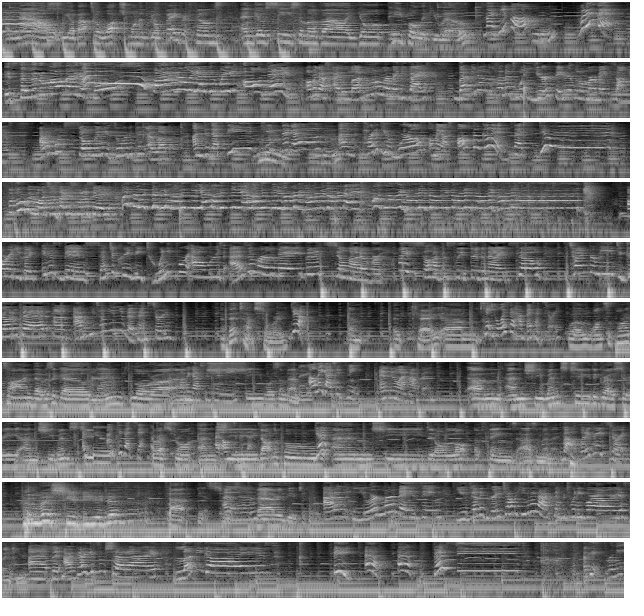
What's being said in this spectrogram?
And now we are about to watch one of your favorite films and go see some of uh, your people, if you will. My people. What is it? It's the Little Mermaid, of course. Finally, I've been waiting all day. Oh my gosh, I love The Little Mermaid, you guys. Let me know in the comments what your favorite Little Mermaid song is. I love so many, it's so hard to pick. I love Under the sea, kiss the girl. Um, part of your world. Oh my gosh, all so good. Let's do it. Watch this, I just want to say, I'm so excited. I love this movie. I love this movie. I love this movie. Mermaid, Mermaid, Mermaid. I'm so excited, so excited, so excited. all right, you guys, it has been such a crazy 24 hours as a mermaid, but it's still not over. I still have to sleep through the night, so it's time for me to go to bed. Um, Adam, you tell me a bedtime story? A bedtime story. Yeah. Okay. Um. Okay, you always gotta have bedtime story. Well, once upon a time, there was a girl named Laura, and Oh my gosh, is it me? she was a mermaid. Oh my gosh, it's me. And then what happened? Um, and she went to the grocery, and she went to I did that today. a restaurant, and I she got in the pool, Yes. and she did a lot of things as a mermaid. Wow, what a great story. Was she beautiful? Uh, yes, she was Uh, very beautiful. Adam, you are mermazing. You've done a great job of keeping that accent for 24 hours. Thank you. Uh, but I've got to get some shut eye. Love you guys. BFF besties. Okay, let me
